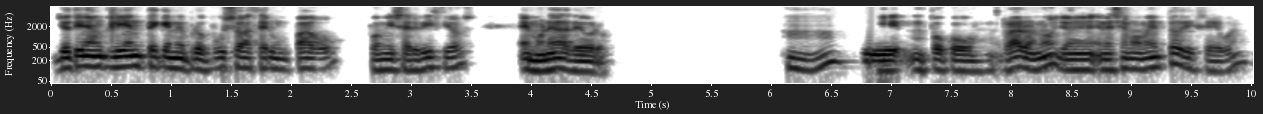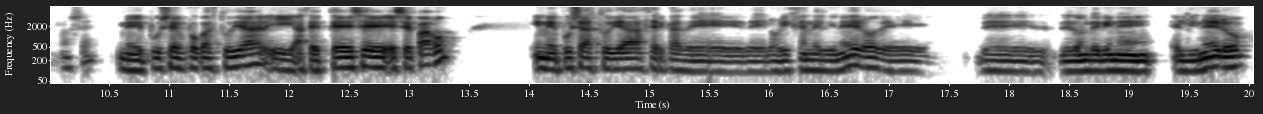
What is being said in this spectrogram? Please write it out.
yo tenía un cliente que me propuso hacer un pago por mis servicios en monedas de oro. Y un poco raro, ¿no? Yo en, ese momento dije, bueno, no sé, me puse un poco a estudiar y acepté ese, ese pago y me puse a estudiar acerca del origen del dinero, de, de, dónde viene el dinero,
